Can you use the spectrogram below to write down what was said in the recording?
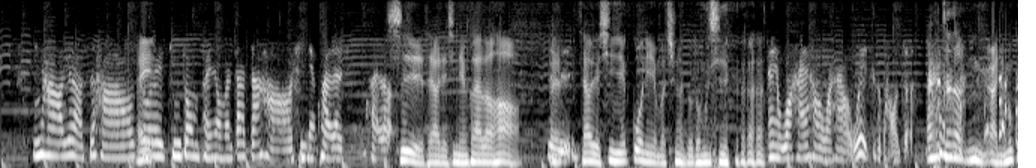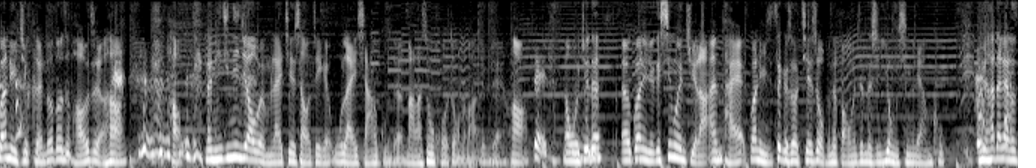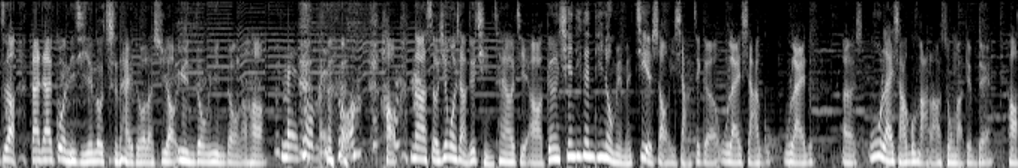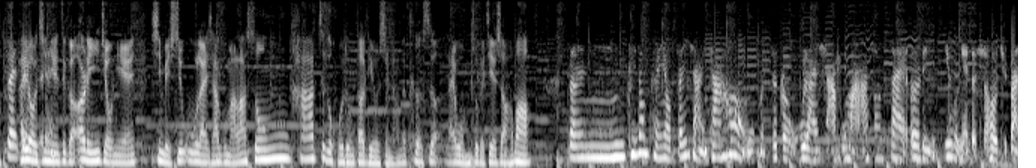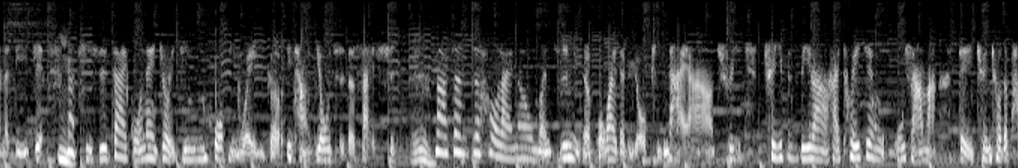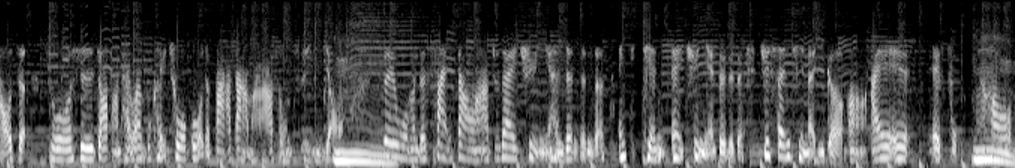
您好，岳老师好，各位听众朋友们，大家好，新年快乐，新年快乐！是蔡小姐，新年快乐哈！是蔡小姐，新年过年有没有吃很多东西？哎，我还好，我还好，我也是个跑者。哎，真的，嗯啊，你们管理局很多都是跑者哈。好，那您今天就要为我们来介绍这个乌来峡谷的马拉松活动了嘛？对不对？哈，对。那我觉得，呃，管理局一个新闻局啦，安排管理局这个时候接受我们的访问，真的是用心良苦，因为他大概都知道大家过年期间都吃太多了，需要运动运动了哈。没错，没错。好，那首先我想就请蔡小姐啊，跟先听跟听众朋友们介绍一下这个乌来峡谷乌来的呃乌来峡谷马拉松嘛，对不对？好，对。还有今年这个二零一九年新北市乌来峡谷马拉松，它这个活动到底有什么样的特色？来，我们做个介绍好不好？跟听众朋友分享一下哈，我们这个乌来峡谷马拉松在二零一五年的时候举办的第一届，那其实在国内就已经获评为一个一场优质的赛事。嗯，那甚至后来呢，我们知名的国外的旅游平台啊，Trip Trip 啦，还推荐乌峡马给全球的跑者。说是造访台湾不可以错过的八大马拉松之一哦，所以我们的赛道啊，就在去年很认真的，哎前哎去年对对对，去申请了一个啊 IAF，然后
